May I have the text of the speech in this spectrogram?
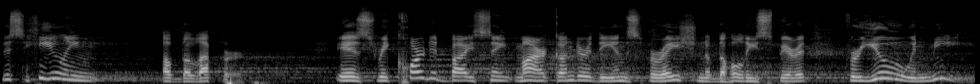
This healing of the leper is recorded by St. Mark under the inspiration of the Holy Spirit for you and me.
